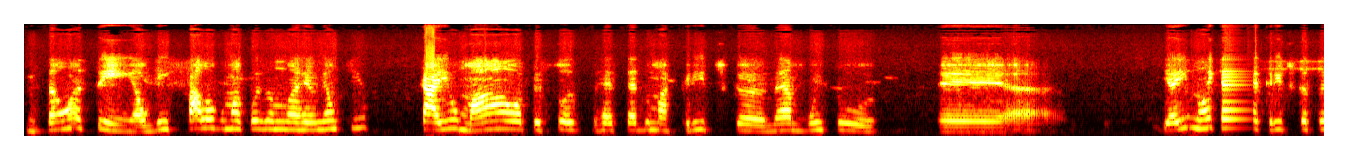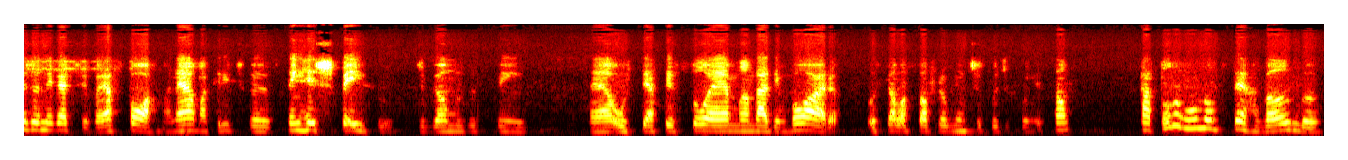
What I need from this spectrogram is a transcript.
Então, assim, alguém fala alguma coisa numa reunião que caiu mal, a pessoa recebe uma crítica né, muito. É... E aí não é que a crítica seja negativa, é a forma, né? Uma crítica sem respeito, digamos assim. Né? Ou se a pessoa é mandada embora, ou se ela sofre algum tipo de punição. Está todo mundo observando.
